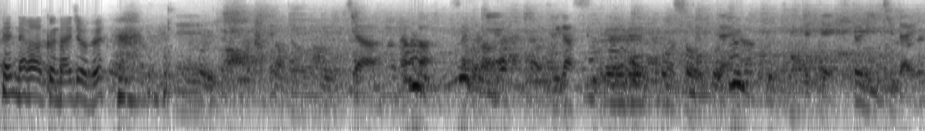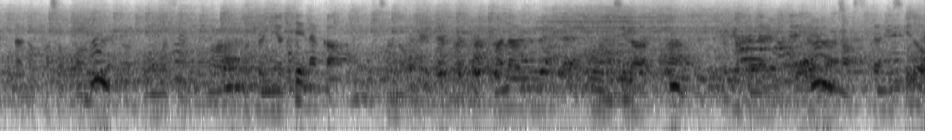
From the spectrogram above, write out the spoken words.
え中川君大丈夫？えーえっと、じゃあ、なんかさっきギガスクール構想みたいなの言ってて、一人一台あのパソコンを持つことによって、なんかその学ぶ効率が良くなるみたいな話をしてたんですけど、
